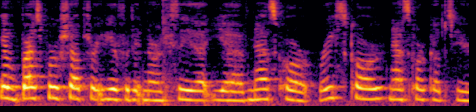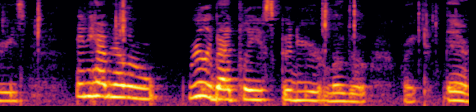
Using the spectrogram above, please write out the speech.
you have Bass Pro Shops right here, if I didn't already say that. You have NASCAR Race Car, NASCAR Cup Series, and you have another really bad place, Goodyear logo right there.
